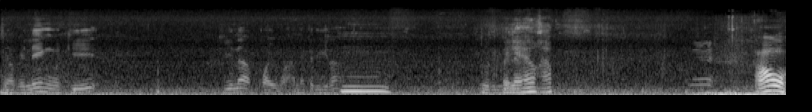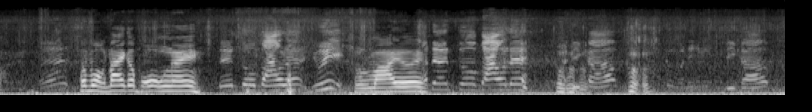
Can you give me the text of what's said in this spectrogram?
อย่าไปเร่งเมื่อกี้เมื่อกี้น่ะปล่อยหวานนะก็ดีแล้วอืมหลุดไปแล้วครับ เอาถ้าบอกได้กระพงไง เดินตัวเบาเลยยุ้ยมันวายเลยมาเดินตัวเบาเลย สวัสดีครับ สวัสดีครับ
